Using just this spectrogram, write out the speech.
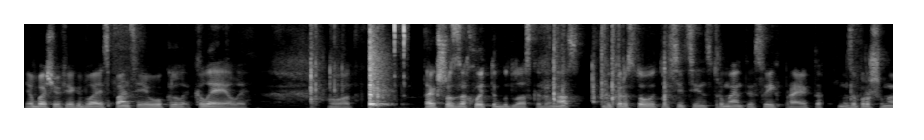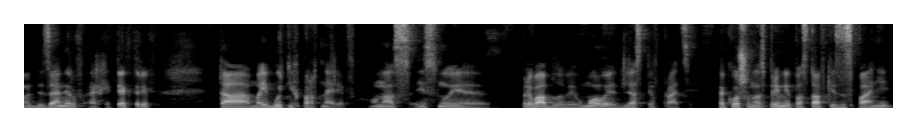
Я бачив, як два іспанці його клеїли. От. Так що заходьте, будь ласка, до нас, використовуйте всі ці інструменти в своїх проєктах. Ми запрошуємо дизайнерів, архітекторів та майбутніх партнерів. У нас існує привабливі умови для співпраці. Також у нас прямі поставки з Іспанії.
